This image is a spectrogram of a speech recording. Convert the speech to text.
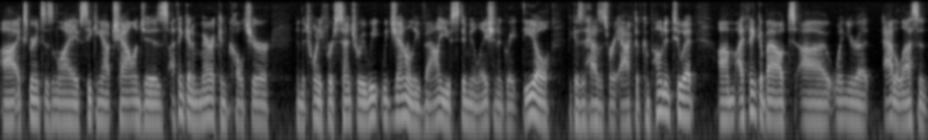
uh, experiences in life, seeking out challenges. I think in American culture, in the 21st century, we, we generally value stimulation a great deal because it has this very active component to it. Um, I think about uh, when you're an adolescent,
